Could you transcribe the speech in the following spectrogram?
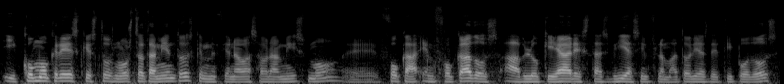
¿Y cómo crees que estos nuevos tratamientos que mencionabas ahora mismo, eh, enfocados a bloquear estas vías inflamatorias de tipo 2,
